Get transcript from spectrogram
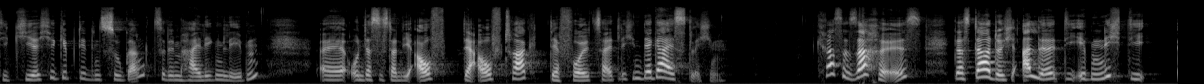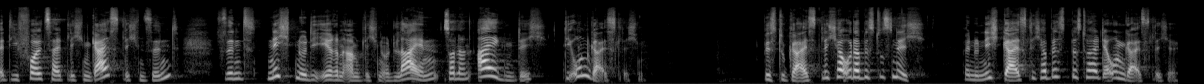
Die Kirche gibt dir den Zugang zu dem heiligen Leben. Äh, und das ist dann Auf, der Auftrag der Vollzeitlichen, der Geistlichen. Krasse Sache ist, dass dadurch alle, die eben nicht die, die vollzeitlichen Geistlichen sind, sind nicht nur die Ehrenamtlichen und Laien, sondern eigentlich die Ungeistlichen. Bist du Geistlicher oder bist du es nicht? Wenn du nicht Geistlicher bist, bist du halt der Ungeistliche.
